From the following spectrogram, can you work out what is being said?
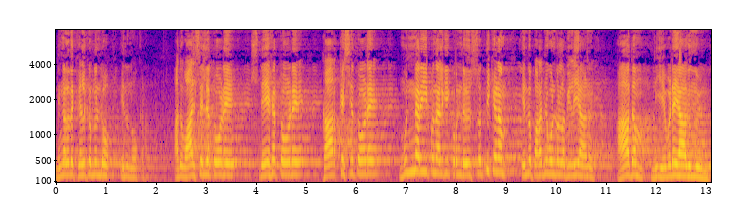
നിങ്ങളത് കേൾക്കുന്നുണ്ടോ എന്ന് നോക്കണം. അത് വാത്സല്യത്തോടെ സ്നേഹത്തോടെ കാർക്കശ്യത്തോടെ മുന്നറിയിപ്പ് നൽകിക്കൊണ്ട് ശ്രദ്ധിക്കണം എന്ന് പറഞ്ഞുകൊണ്ടുള്ള വിളിയാണ് ആദം നീ എവിടെയാകുന്നു എന്ന്?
